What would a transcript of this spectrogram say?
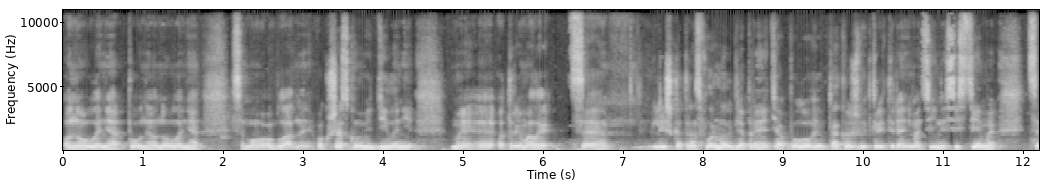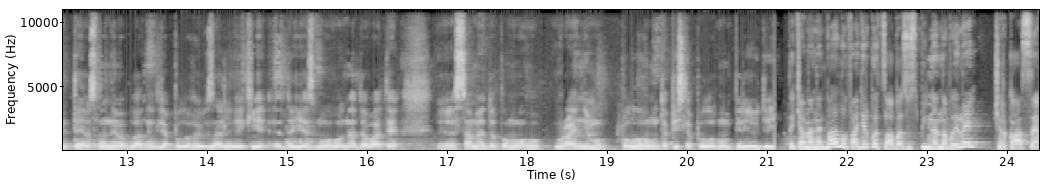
оновлення, повне оновлення самого обладнання. В акушерському відділенні ми е, отримали це. Ліжка трансформери для прийняття пологів, також відкриті реанімаційні системи. Це те основне обладнання для пологових залів, яке дає змогу надавати е, саме допомогу в ранньому пологовому та післяпологовому періоді. Тетяна Недбайло, Федір Коцаба, Суспільне новини, Черкаси.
